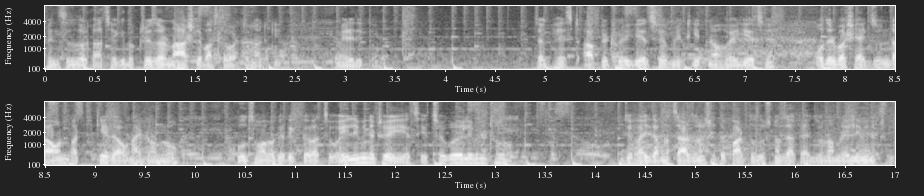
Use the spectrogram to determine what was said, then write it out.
ভিনসেন্সর কাছে, কিন্তু ট্রেজার না আসলে বাঁচতে পারতো না আর কি, মেরে দিত। যাক ভেস্ট আপডেট হয়ে গিয়েছে মিটকিট নেওয়া হয়ে গিয়েছে। ওদের পাশে একজন ডাউন বাট কে down I don't know Kulsum আবাকে দেখতে পাচ্ছি। ও এলিমিনেট হয়ে গিয়েছে। ইচ্ছে করে এলিমিনেট হলো। যে ভাই, আমরা চারজনের সাথে পারতেছোস না, যাক, একজন আমরা এলিমিনেট হই।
